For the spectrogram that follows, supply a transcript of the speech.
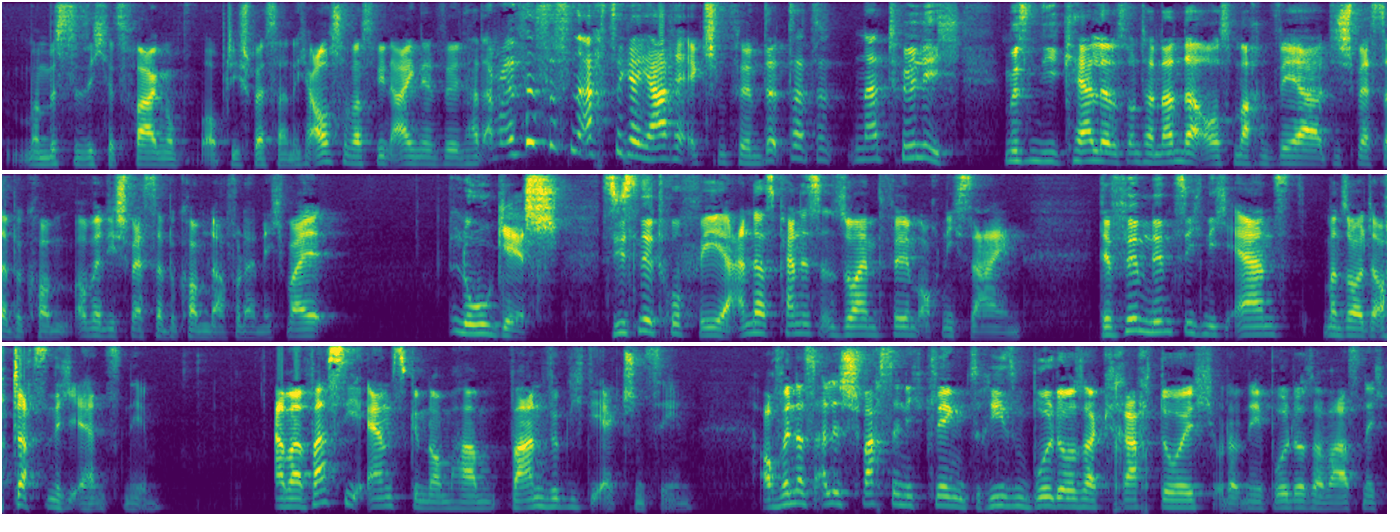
man müsste sich jetzt fragen, ob, ob die Schwester nicht auch sowas wie einen eigenen Willen hat. Aber es ist ein 80er-Jahre-Actionfilm. Natürlich müssen die Kerle das untereinander ausmachen, wer die Schwester bekommt, ob er die Schwester bekommen darf oder nicht. Weil, logisch, sie ist eine Trophäe. Anders kann es in so einem Film auch nicht sein. Der Film nimmt sich nicht ernst, man sollte auch das nicht ernst nehmen. Aber was sie ernst genommen haben, waren wirklich die Action-Szenen. Auch wenn das alles schwachsinnig klingt, riesen Bulldozer kracht durch, oder nee, Bulldozer war es nicht,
